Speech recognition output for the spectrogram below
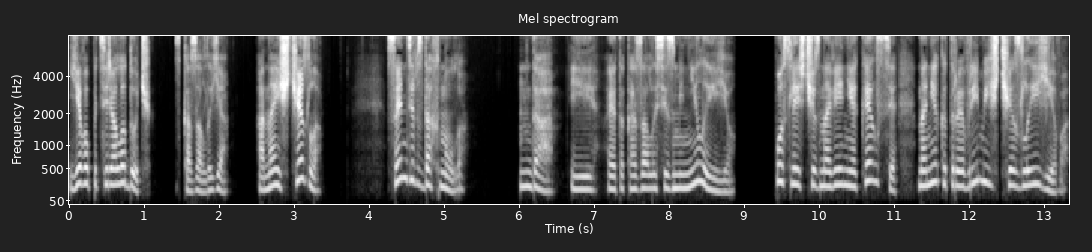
«Ева потеряла дочь», — сказала я. «Она исчезла?» Сэнди вздохнула. «Да, и это, казалось, изменило ее. После исчезновения Келси на некоторое время исчезла и Ева.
